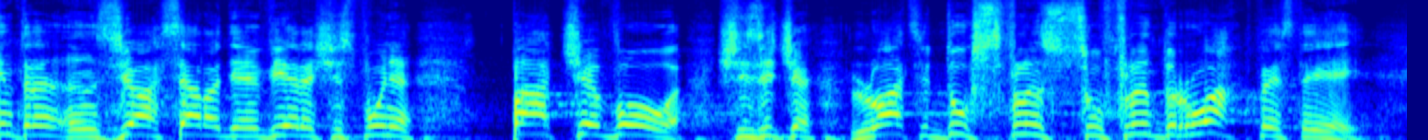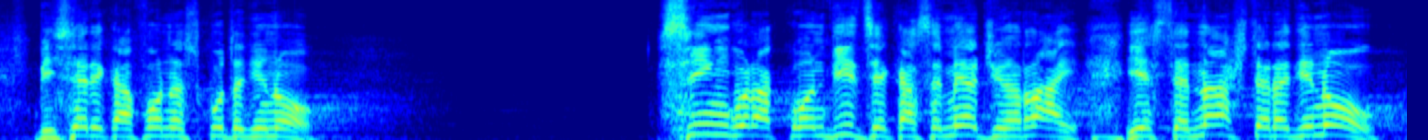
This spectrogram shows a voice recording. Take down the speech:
intră în ziua seara de înviere și spune pace vouă și zice luați Duh Sfânt suflând roah peste ei. Biserica a fost născută din nou. Singura condiție ca să mergi în rai este nașterea din nou.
